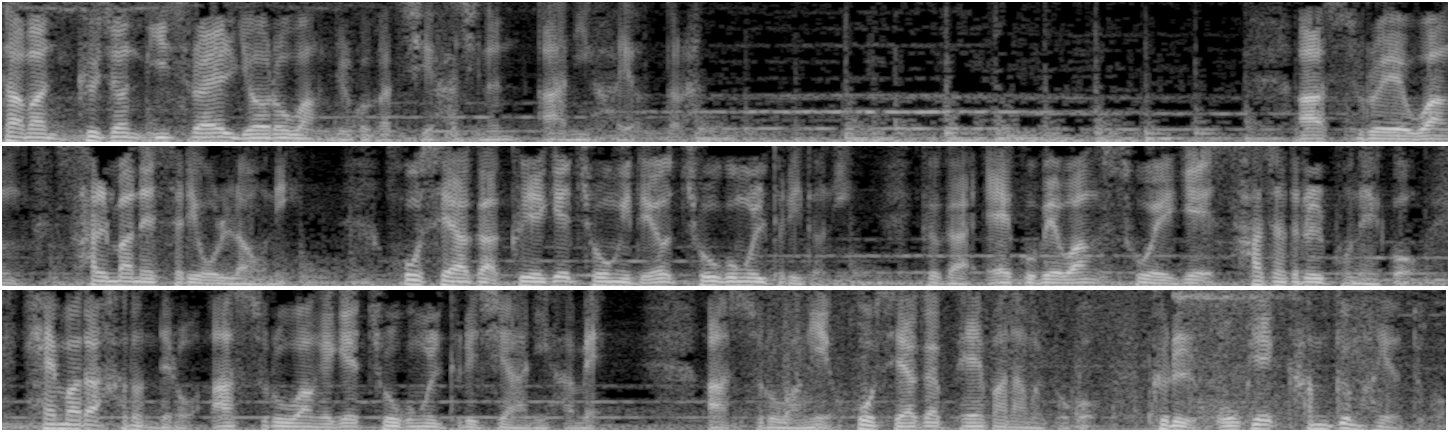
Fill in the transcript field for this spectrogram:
다만 그 전 이스라엘 여러 왕들과 같이 하지는 아니하였더라 아수르의 왕 살마네셀이 올라오니 호세아가 그에게 종이 되어 조공을 드리더니 그가 애굽의 왕 소에게 사자들을 보내고 해마다 하던 대로 아수르 왕에게 조공을 드리지 아니하매 아수르 왕이 호세아가 배반함을 보고 그를 옥에 감금하여 두고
